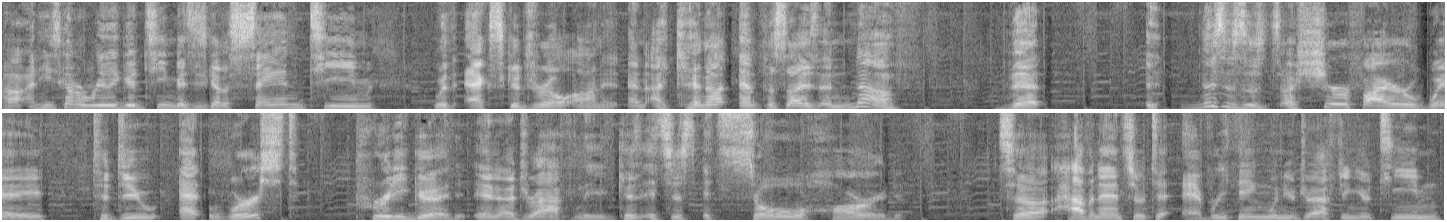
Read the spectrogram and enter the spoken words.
Uh, and he's got a really good team, guys. He's got a sand team with Excadrill on it. And I cannot emphasize enough that it, this is a, a surefire way to do, at worst, pretty good in a draft league. Because it's just, it's so hard to have an answer to everything when you're drafting your team.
